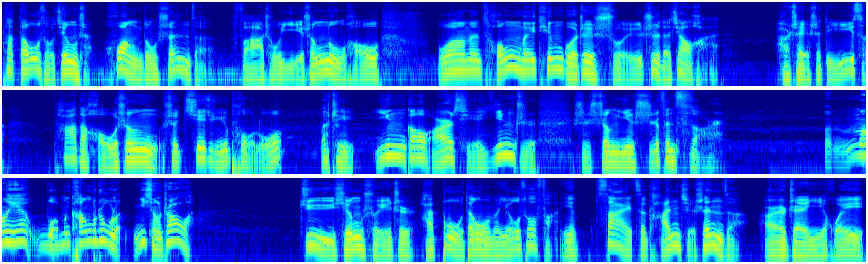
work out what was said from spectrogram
他抖擞精神，晃动身子，发出一声怒吼。我们从没听过这水蛭的叫喊，而这是第一次。他的吼声是接近于破锣，呃，这音高而且音质是声音十分刺耳。王爷，我们扛不住了，你想招啊？巨型水蛭还不等我们有所反应，再次弹起身子，而这一回，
